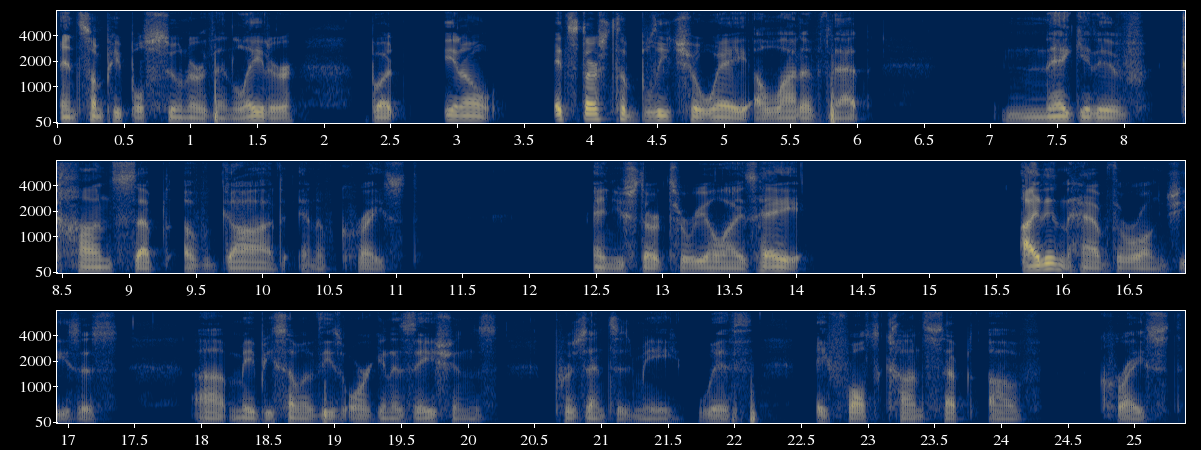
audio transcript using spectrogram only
and some people sooner than later, but you know, it starts to bleach away a lot of that negative concept of God and of Christ. And you start to realize, hey, I didn't have the wrong Jesus. Uh, maybe some of these organizations presented me with a false concept of Christ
